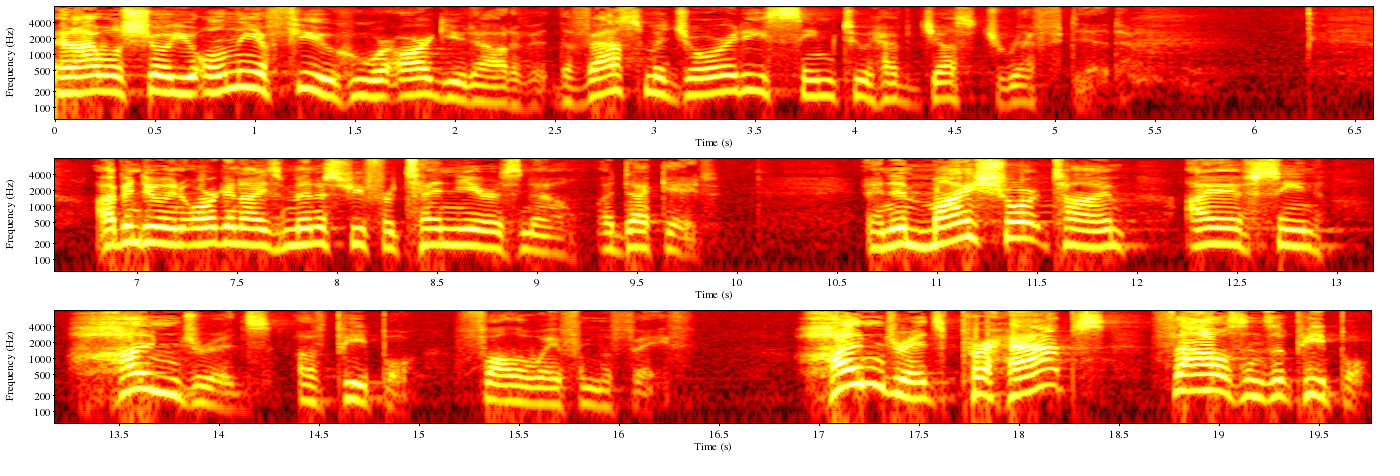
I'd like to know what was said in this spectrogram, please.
and I will show you only a few who were argued out of it. The vast majority seem to have just drifted. I've been doing organized ministry for 10 years now, a decade. And in my short time, I have seen hundreds of people fall away from the faith. Hundreds, perhaps thousands of people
